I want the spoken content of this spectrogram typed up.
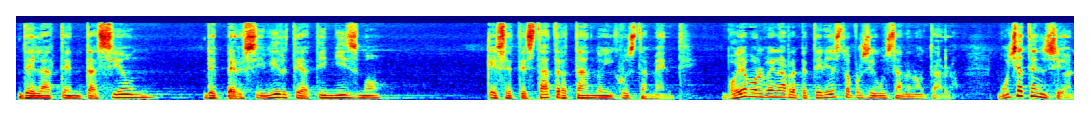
de la tentación de percibirte a ti mismo que se te está tratando injustamente. Voy a volver a repetir esto por si gustan anotarlo. Mucha atención.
